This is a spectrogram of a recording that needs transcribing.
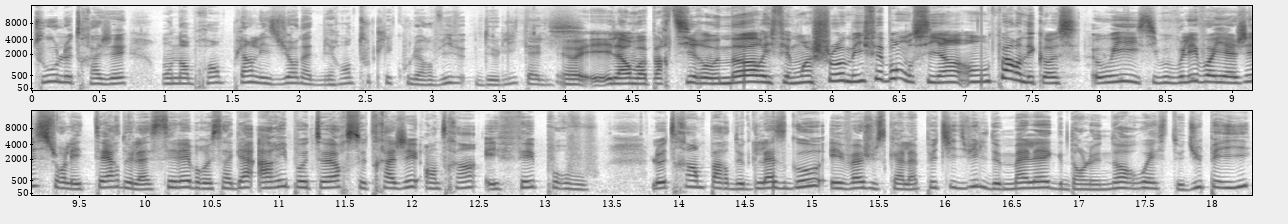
tout le trajet, on en prend plein les yeux en admirant toutes les couleurs vives de l'Italie. Euh, Et là, on va partir au nord, il fait moins chaud, mais il fait bon aussi. hein. On part en Écosse. Oui, si vous voulez voyager sur les terres de la célèbre saga Harry Potter, ce trajet en train est fait pour vous. Le train part de Glasgow et va jusqu'à la petite ville de Maleg dans le nord-ouest du pays.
